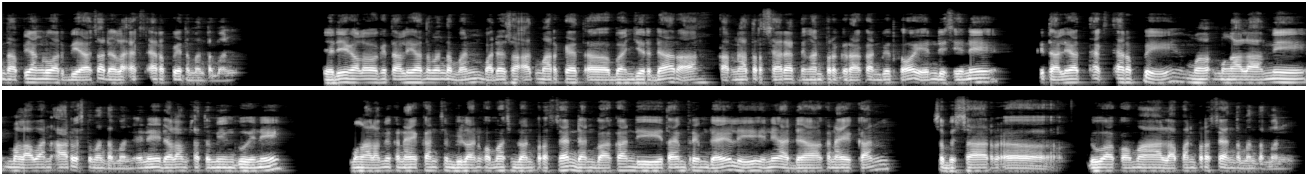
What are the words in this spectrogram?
tapi yang luar biasa adalah XRP teman-teman. Jadi kalau kita lihat teman-teman pada saat market uh, banjir darah karena terseret dengan pergerakan Bitcoin di sini kita lihat XRP me mengalami melawan arus teman-teman. Ini dalam satu minggu ini mengalami kenaikan 9,9% dan bahkan di time frame daily ini ada kenaikan sebesar uh, eh, 2,8% teman-teman.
